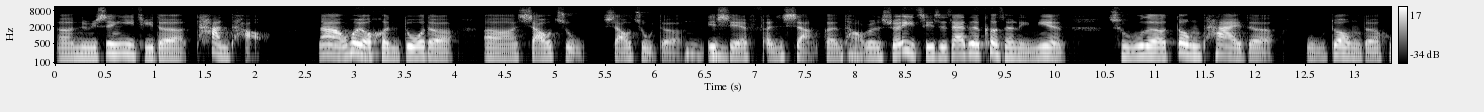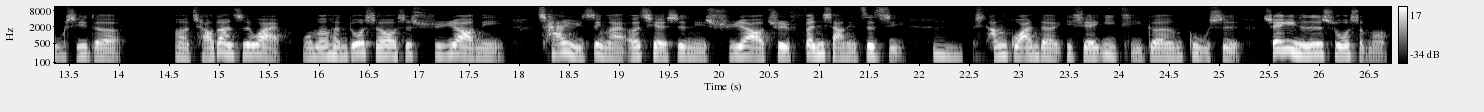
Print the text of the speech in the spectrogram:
呃女性议题的探讨，那会有很多的。呃，小组小组的一些分享跟讨论，嗯。嗯、所以其实在这个课程里面，除了动态的舞动的呼吸的呃桥段之外，我们很多时候是需要你参与进来，而且是你需要去分享你自己嗯相关的一些议题跟故事。嗯、所以意思是说什么？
